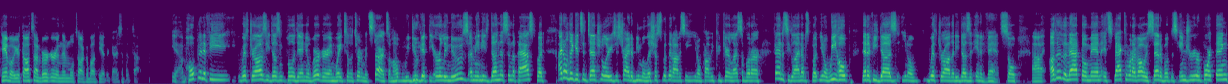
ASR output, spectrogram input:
Tambo, your thoughts on Berger, and then we'll talk about the other guys at the top yeah, I'm hoping if he withdraws, he doesn't pull a Daniel Berger and wait till the tournament starts. I'm hoping we do get the early news. I mean, he's done this in the past, but I don't think it's intentional or he's just trying to be malicious with it. Obviously, you know, probably could care less about our fantasy lineups, but you know, we hope that if he does, you know, withdraw, that he does it in advance. So, uh, other than that, though, man, it's back to what I've always said about this injury report thing.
